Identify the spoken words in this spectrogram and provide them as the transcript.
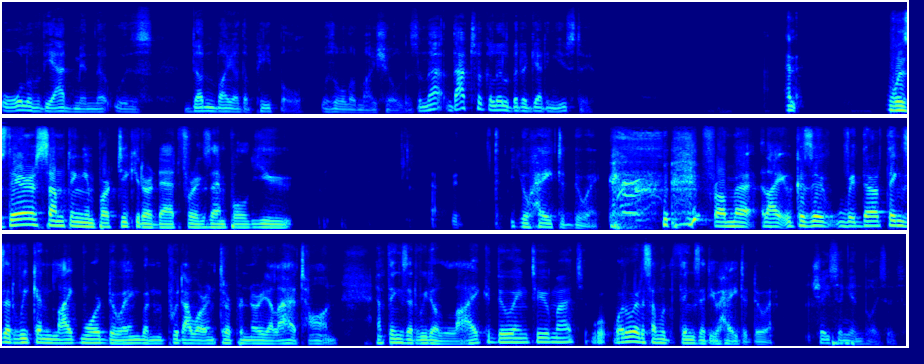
all of the admin that was done by other people was all on my shoulders. And that, that took a little bit of getting used to. And was there something in particular that for example you you hated doing? From uh, like because there are things that we can like more doing when we put our entrepreneurial hat on and things that we don't like doing too much. What were some of the things that you hated doing? Chasing invoices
